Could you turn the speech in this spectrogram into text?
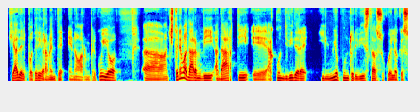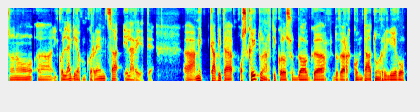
che ha dei poteri veramente enormi. Per cui io uh, ci tenevo a, darvi, a darti e a condividere il mio punto di vista su quello che sono uh, i colleghi, la concorrenza e la rete. Uh, a me capita, ho scritto un articolo sul blog dove ho raccontato un rilievo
